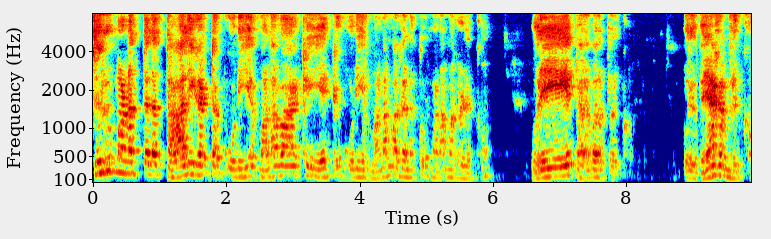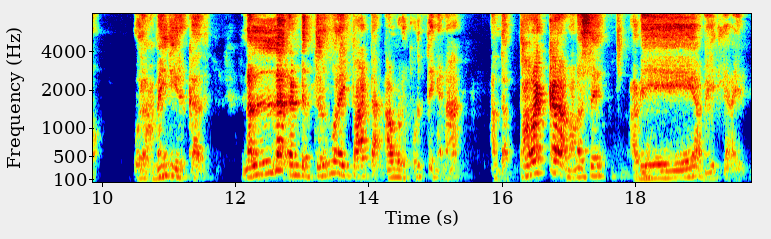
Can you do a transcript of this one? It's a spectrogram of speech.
திருமணத்துல தாலி கட்டக்கூடிய மன வாழ்க்கை ஏற்கக்கூடிய மணமகனுக்கும் மணமகளுக்கும் ஒரே பரபரப்பு இருக்கும். ஒரு வேகம் இருக்கும். ஒரு அமைதி இருக்காது. நல்ல ரெண்டு திருமுறை பாட்டை அவங்களுக்கு கொடுத்தீங்கன்னா அந்த பறக்கிற மனசு அப்படியே அமைதியாயிரும்.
